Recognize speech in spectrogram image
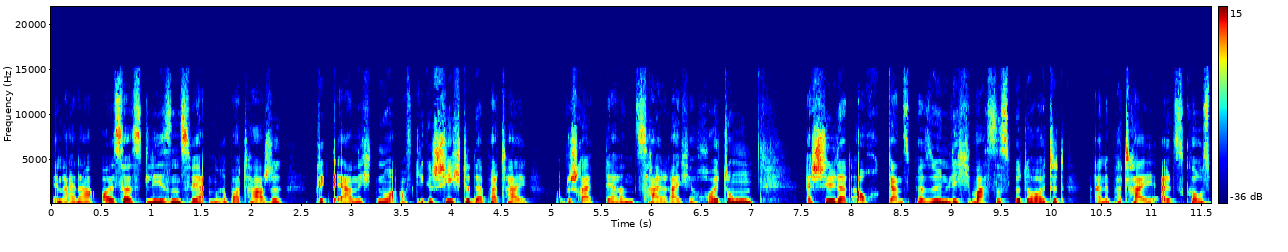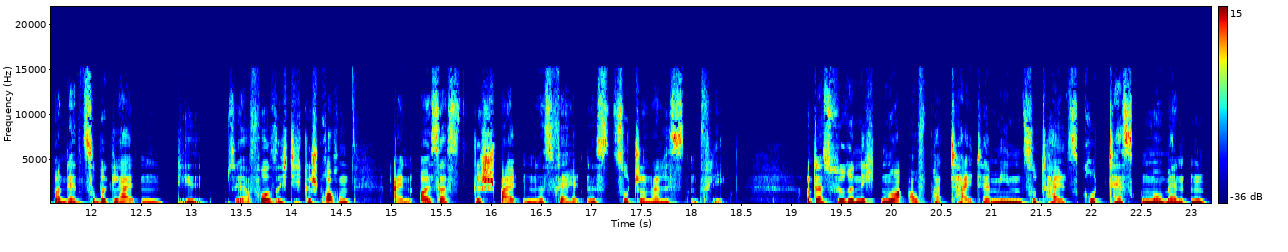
In einer äußerst lesenswerten Reportage blickt er nicht nur auf die Geschichte der Partei und beschreibt deren zahlreiche Häutungen, er schildert auch ganz persönlich, was es bedeutet, eine Partei als Korrespondent zu begleiten, die, sehr vorsichtig gesprochen, ein äußerst gespaltenes Verhältnis zu Journalisten pflegt. Und das führe nicht nur auf Parteiterminen zu teils grotesken Momenten,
